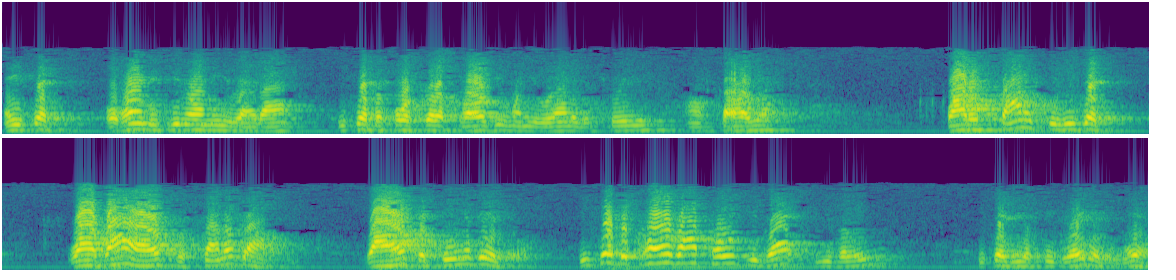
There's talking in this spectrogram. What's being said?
And he said, Well, when did you know me, Rabbi? He said, before Philip called you when you were under the tree, saw you. What astonished him, he said, Why, thou art the Son of God. Thou art the King of Israel. He said, Because I told you that, you believe? He said, You'll see greater than this.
